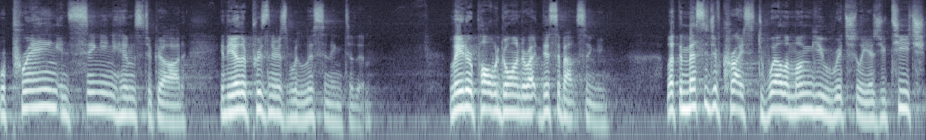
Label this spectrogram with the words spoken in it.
were praying and singing hymns to God, and the other prisoners were listening to them. Later, Paul would go on to write this about singing Let the message of Christ dwell among you richly as you teach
